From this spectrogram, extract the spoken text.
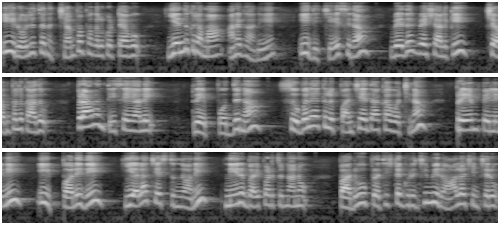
ఈరోజు తన చెంప పగలగొట్టావు. ఎందుకు రమా? అనగానే ఇది చేసిన వెదవేషాలకి చెంపలు కాదు ప్రాణం తీసేయాలి. రేపు పొద్దున శుభలేఖలు పంచేదాకా వచ్చిన ప్రేమ్ పెళ్ళిని ఈ పనిది ఎలా చేస్తుందో అని నేను భయపడుతున్నాను. పరువు ప్రతిష్ట గురించి మీరు ఆలోచించరు.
